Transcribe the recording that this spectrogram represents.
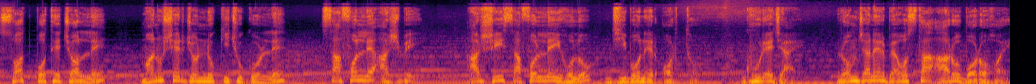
সৎ পথে চললে, মানুষের জন্য কিছু করলে, সাফল্যে আসবেই। আর সেই সাফল্যেই হলো জীবনের অর্থ। ঘুরে যায়। রমজানের ব্যবস্থা আরও বড় হয়।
